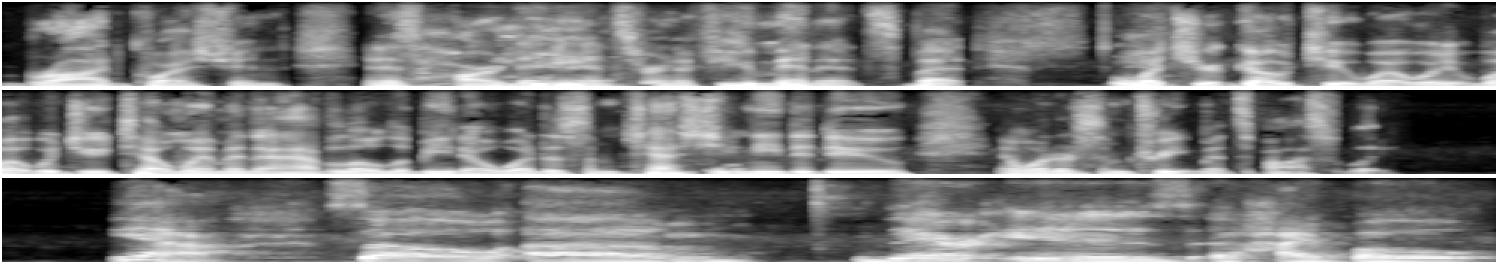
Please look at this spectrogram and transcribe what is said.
broad question and it's hard to answer in a few minutes. But what's your go-to? What would- what would you tell women that have low libido? What are some tests you need to do, and what are some treatments possibly? Yeah. So um, there is a hypo.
